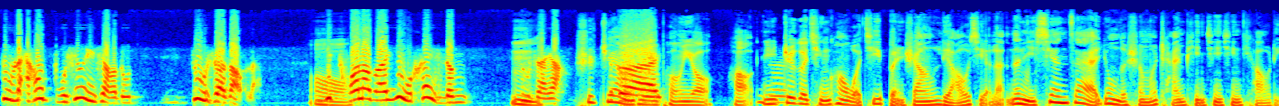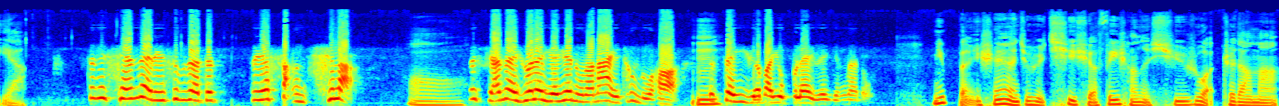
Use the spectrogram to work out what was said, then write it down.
都然后不行一下都就热到了，一脱了吧又还冷，就这样。是这样，这位朋友，好，你这个情况我基本上了解了。那你现在用的什么产品进行调理啊？这个现在的是不是？这这也放弃了，哦，那现在越来越严重到哪一程度哈？嗯，这一月吧又不来月经了都。你本身啊就是气血非常的虚弱，知道吗？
